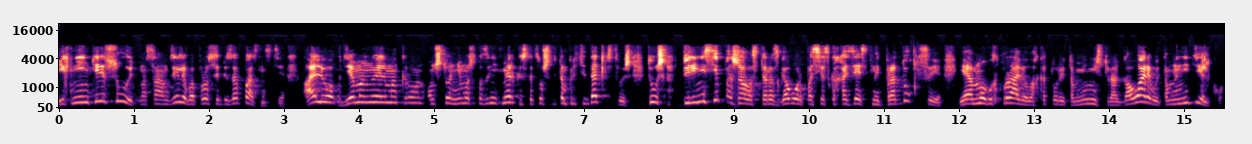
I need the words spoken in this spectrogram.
Их не интересуют на самом деле вопросы безопасности. Алло, где Мануэль Макрон? Он что, не может позвонить Меркель и сказать, слушай, ты там председательствуешь? Ты уж перенеси, пожалуйста, разговор по сельскохозяйственной продукции и о новых правилах, которые там министры оговаривают, там на недельку.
